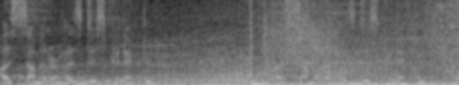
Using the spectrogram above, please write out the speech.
A summoner has disconnected. A summoner has disconnected.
